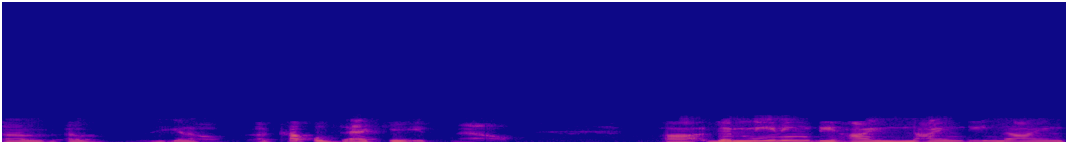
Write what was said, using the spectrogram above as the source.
of, of you know a couple decades now, uh, the meaning behind 99%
